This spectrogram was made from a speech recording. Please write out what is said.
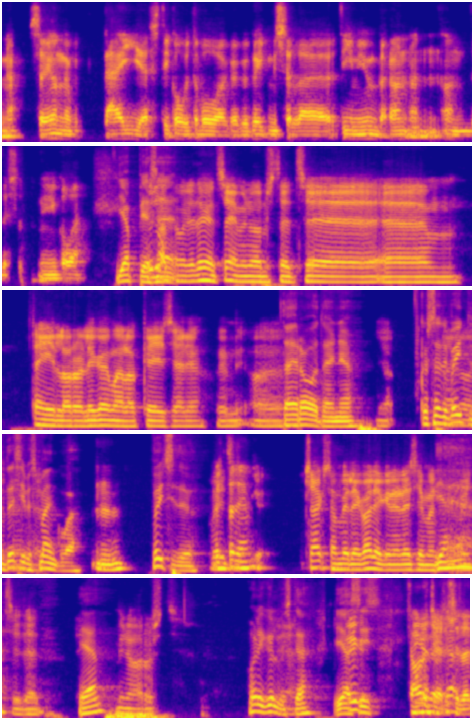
noh, see ei olnud nagu täiesti kohutav hooaeg, aga kõik, mis selle tiimi ümber on, on, on lihtsalt nii kole. üllatav oli tegelikult see minu arust, et see ähm, Taylor oli ka jumala okei okay seal ju. Äh, Tyrod on ju, kas nad olid võitnud esimest mängu või mm? -hmm. Võitsid ju? Jacksonville'iga oligi neil esimene yeah,, võitsid, et yeah. minu arust. oli küll vist jah, ja siis Chargersile,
